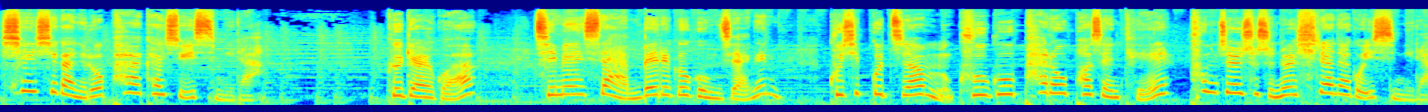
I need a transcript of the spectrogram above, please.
실시간으로 파악할 수 있습니다. 그 결과 지멘스 암베르그 공장은 99.9985%의 품질 수준을 실현하고 있습니다.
